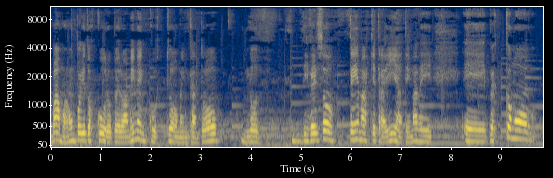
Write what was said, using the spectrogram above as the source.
vamos, es un poquito oscuro, pero a mí me gustó, me encantó los diversos temas que traía, temas de, eh, pues como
